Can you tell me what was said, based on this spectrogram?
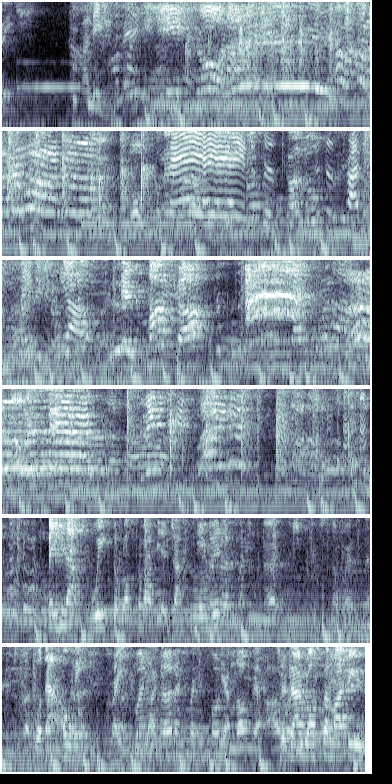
Anyone else? Okay, Jay. Ma liscio. Liscio. Hey, hey, hey, hey, this is this is private information. Yeah. E manca. Maybe that week the roster might be adjusted a little bit. Well, that whole week is crazy. 23rd and 24th Yeah. longer hours. So that roster might be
